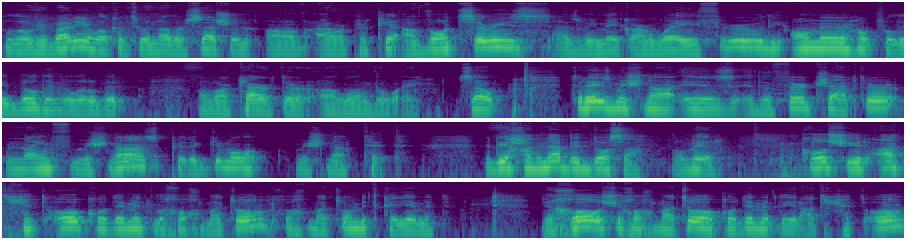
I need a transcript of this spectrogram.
Hello, everybody, and welcome to another session of our Pirkei Avot series as we make our way through the Omer, hopefully building a little bit of our character along the way. So, today's Mishnah is the third chapter, ninth Mishnah, Gimel, Mishnah Tet. Rabbi Hanina ben Dosa, Omer, כל שיראת חטאו קודמת לחוכמתו, חוכמתו מתקיימת. וכל שחוכמתו קודמת ליראת חטאו,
